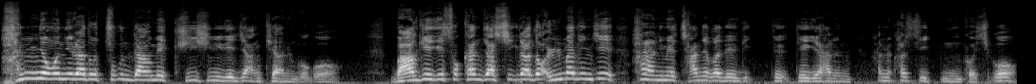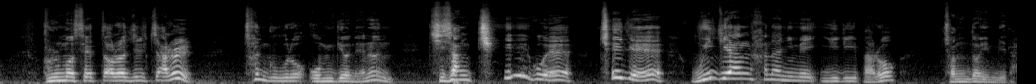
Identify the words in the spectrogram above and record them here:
한 영혼이라도 죽은 다음에 귀신이 되지 않게 하는 거고 마귀에게 속한 자식이라도 얼마든지 하나님의 자녀가 되게, 하는 할 수 있는 것이고 불못에 떨어질 자를 천국으로 옮겨내는 지상 최고의 최대의 위대한 하나님의 일이 바로 전도입니다.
